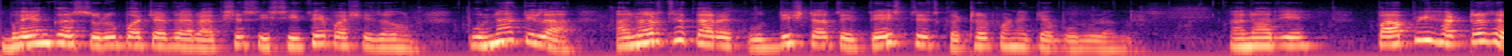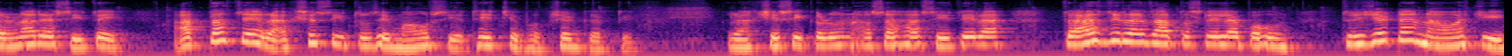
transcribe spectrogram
भयंकर स्वरूपाच्या त्या राक्षसी सीतेपाशी जाऊन पुन्हा तिला अनर्थकारक उद्दिष्टाचे तेच तेच कठोरपणे त्या बोलू लागल्या. अनार्ये पापी हट्ट धरणाऱ्या सीते आत्ताचे राक्षसी तुझे मांस यथेच्छ भक्षण करतील. राक्षसीकडून असा हा सीतेला त्रास दिला जात असलेला पाहून त्रिजटा नावाची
